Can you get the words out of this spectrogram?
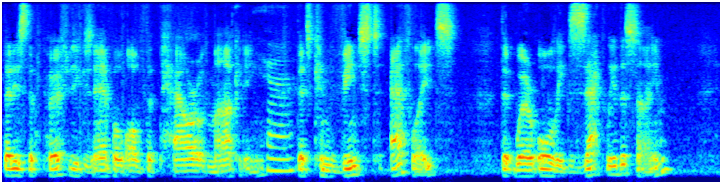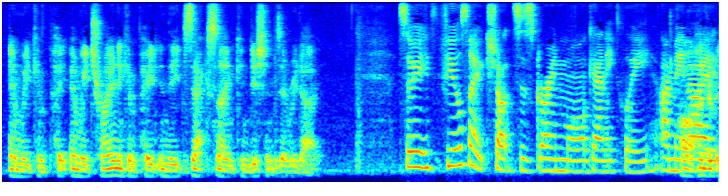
That is the perfect example of the power of marketing Yeah. that's convinced athletes that we're all exactly the same and we compete and we train and compete in the exact same conditions every day. So it feels like Shotz has grown more organically. I mean, Oh, I,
